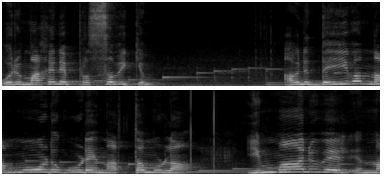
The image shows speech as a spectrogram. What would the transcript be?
ഒരു മകനെ പ്രസവിക്കും. അവന് ദൈവം നമ്മോടുകൂടെ എന്നർത്ഥമുള്ള ഇമ്മാനുവേൽ എന്ന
